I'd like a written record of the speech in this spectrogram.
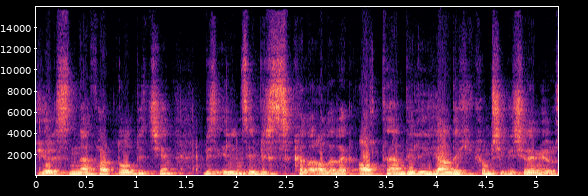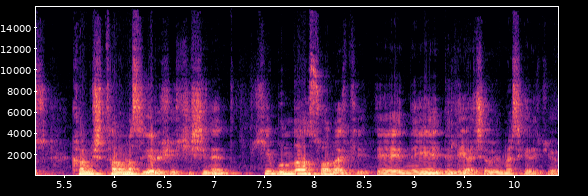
yöresinden farklı olduğu için biz elimize bir skala alarak alttan deliği yandaki kamışı geçiremiyoruz. Kamışı tanıması gerekiyor kişinin ki bundan sonraki e, neye deliği açabilmesi gerekiyor.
